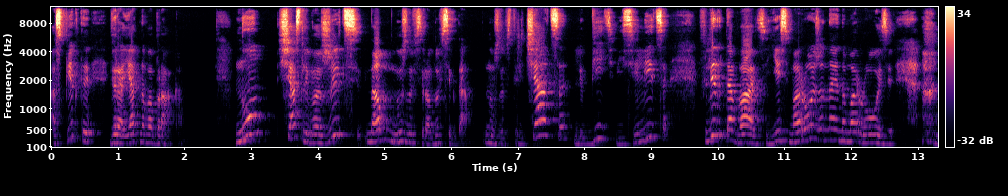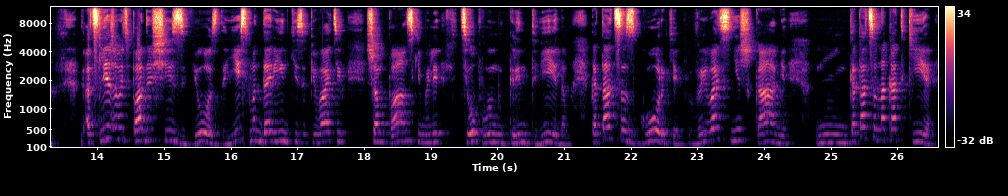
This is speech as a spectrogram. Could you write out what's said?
аспекты вероятного брака но счастливо жить нам нужно все равно всегда. Нужно встречаться любить веселиться флиртовать есть мороженое на морозе отслеживать падающие звезды есть мандаринки запивать их шампанским или теплым глинтвейном кататься с горки воевать снежками кататься на катке.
